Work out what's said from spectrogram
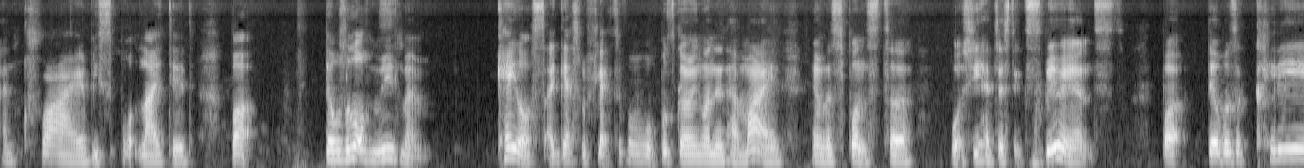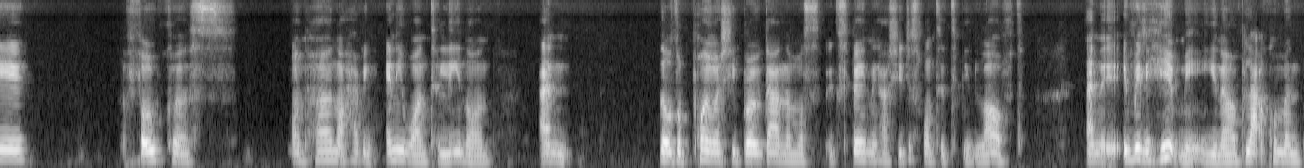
and cry and be spotlighted, but there was a lot of movement, chaos, I guess, reflective of what was going on in her mind in response to what she had just experienced. But there was a clear focus on her not having anyone to lean on. And there was a point where she broke down and was explaining how she just wanted to be loved. And it, it really hit me, you know, a black woman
